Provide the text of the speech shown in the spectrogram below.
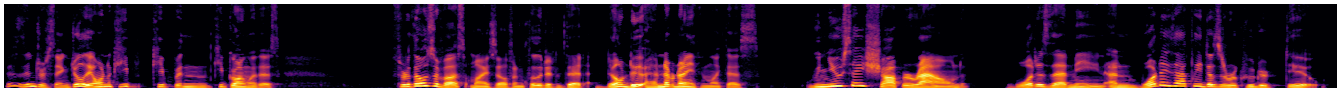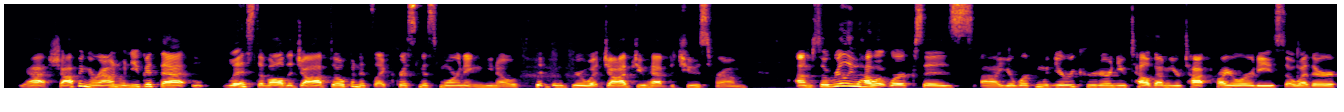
This is interesting, Julie. I want to keep keep in, keep going with this. For those of us, myself included, that don't do have never done anything like this. When you say shop around, what does that mean, and what exactly does a recruiter do? Yeah, shopping around. When you get that list of all the jobs open, it's like Christmas morning. You know, sifting through what jobs you have to choose from. Um, so really, how it works is uh, you're working with your recruiter and you tell them your top priorities. So whether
